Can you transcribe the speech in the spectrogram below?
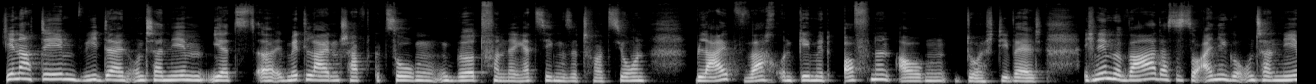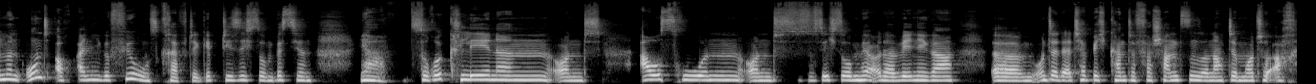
Je nachdem, wie dein Unternehmen jetzt äh, in Mitleidenschaft gezogen wird von der jetzigen Situation, bleib wach und geh mit offenen Augen durch die Welt. Ich nehme wahr, dass es so einige Unternehmen und auch einige Führungskräfte gibt, die sich so ein bisschen, ja, zurücklehnen und ausruhen und sich so mehr oder weniger ähm, unter der Teppichkante verschanzen, so nach dem Motto, ach,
